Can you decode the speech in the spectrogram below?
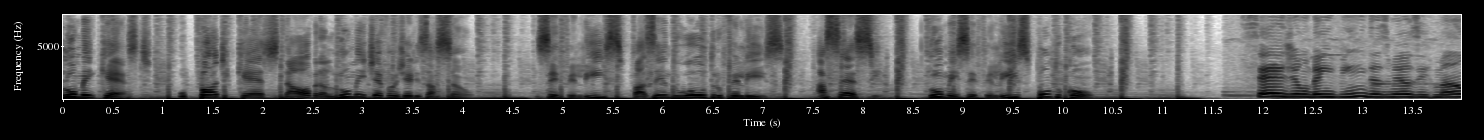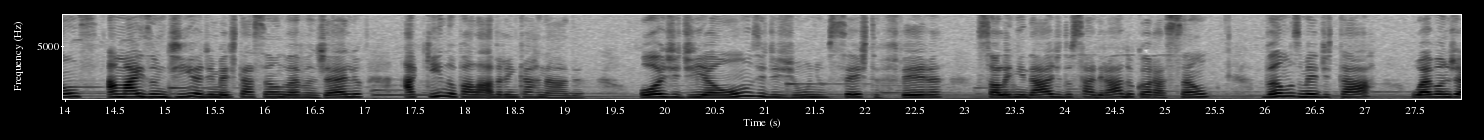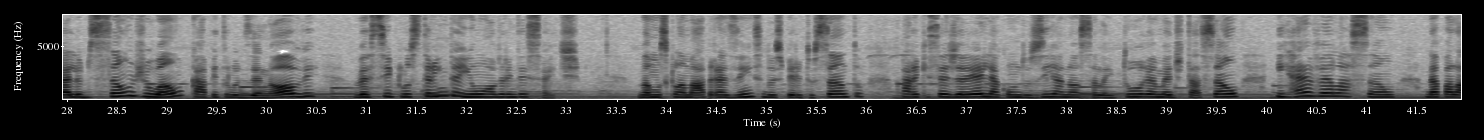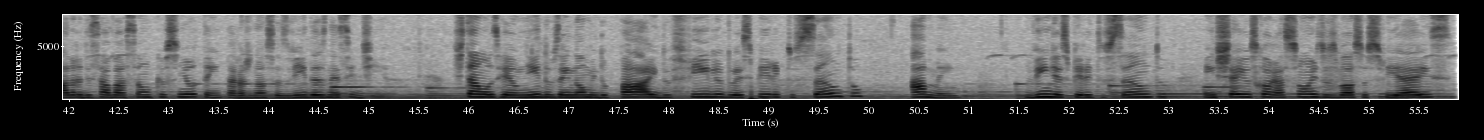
Lumencast, o podcast da obra Lumen de Evangelização. Ser feliz fazendo o outro feliz. Acesse lumencerfeliz.com. Sejam bem-vindos, meus irmãos, a mais um dia de meditação do Evangelho aqui no Palavra Encarnada. Hoje, dia 11 de junho, sexta-feira, solenidade do Sagrado Coração, vamos meditar o Evangelho de São João, capítulo 19, versículos 31 ao 37. Vamos clamar a presença do Espírito Santo para que seja Ele a conduzir a nossa leitura, meditação e revelação da palavra de salvação que o Senhor tem para as nossas vidas nesse dia. Estamos reunidos em nome do Pai, do Filho do Espírito Santo. Amém. Vinde, Espírito Santo, enchei os corações dos vossos fiéis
